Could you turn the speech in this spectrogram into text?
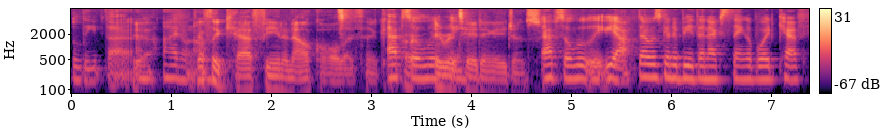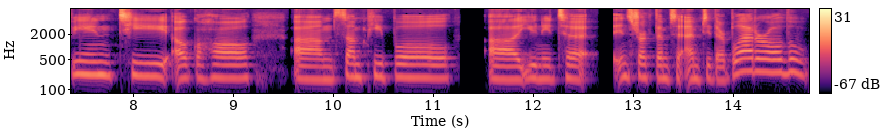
believe that. Yeah. I don't know. Definitely caffeine and alcohol, I think. Absolutely. irritating agents. Absolutely. Yeah, that was going to be the next thing. Avoid caffeine, tea, alcohol. Um, some people, uh, you need to instruct them to empty their bladder all the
